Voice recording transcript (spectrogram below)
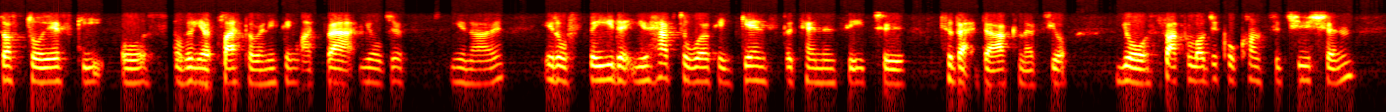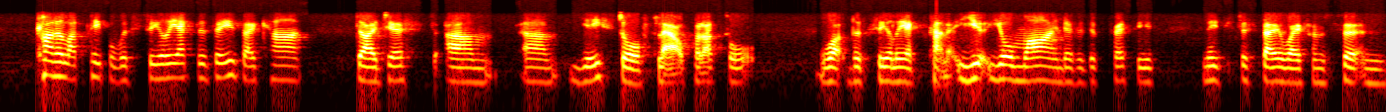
Dostoevsky or Sylvia Plath or anything like that. You'll just, you know, it'll feed it. You have to work against the tendency to to that darkness. Your your psychological constitution, kind of like people with celiac disease, they can't digest um, um, yeast or flour products or what the celiac kind of. You, your mind as a depressive needs to stay away from certain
